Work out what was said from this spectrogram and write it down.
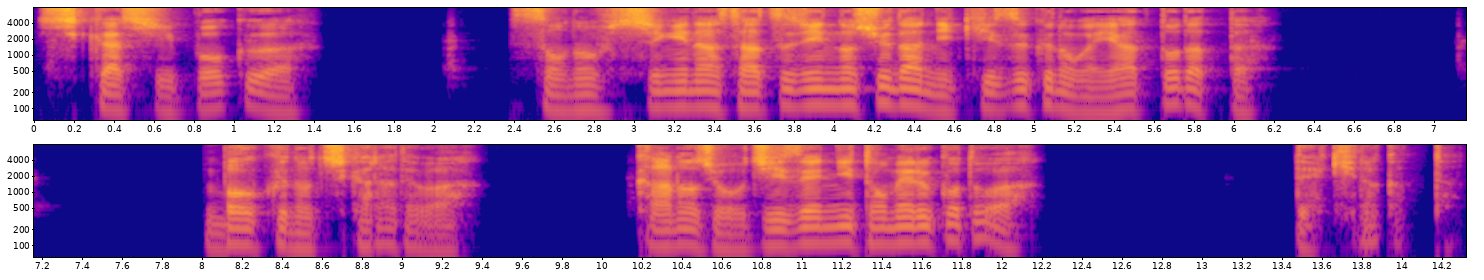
しかし僕は、その不思議な殺人の手段に気づくのがやっとだった。僕の力では、彼女を事前に止めることは、できなかった。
